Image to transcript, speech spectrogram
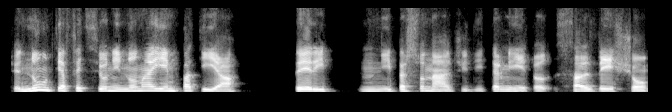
Cioè non ti affezioni, non hai empatia per i mhmm, i personaggi di Terminator Salvation.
